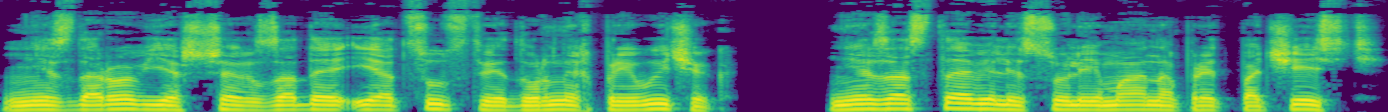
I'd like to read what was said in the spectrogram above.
ни здоровье Шехзаде и отсутствие дурных привычек не заставили Сулеймана предпочесть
